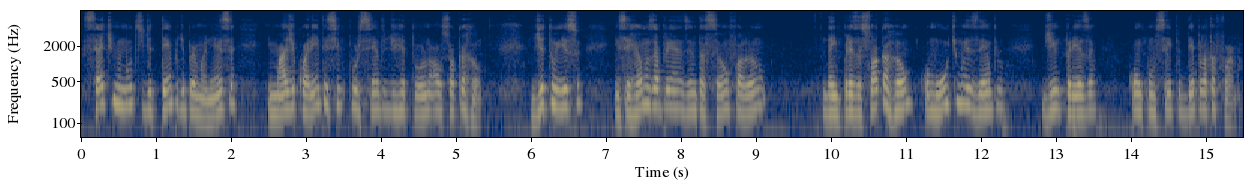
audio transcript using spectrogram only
7 minutos de tempo de permanência e mais de 45% de retorno ao socarrão. Dito isso, encerramos a apresentação falando da empresa Socarrão como último exemplo de empresa com o conceito de plataforma.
